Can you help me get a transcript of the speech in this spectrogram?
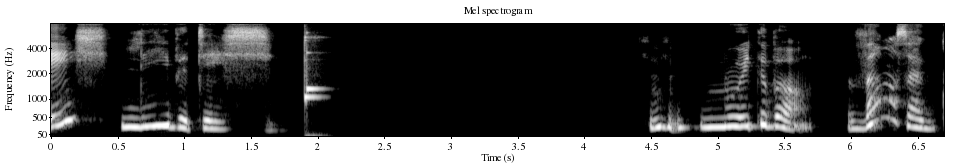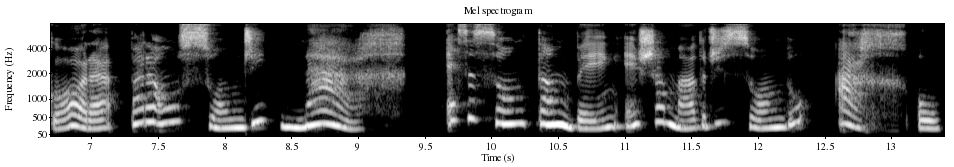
Ich liebe dich. Muito bom. Vamos agora para um som de nach. Esse som também é chamado de som do ach, ou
